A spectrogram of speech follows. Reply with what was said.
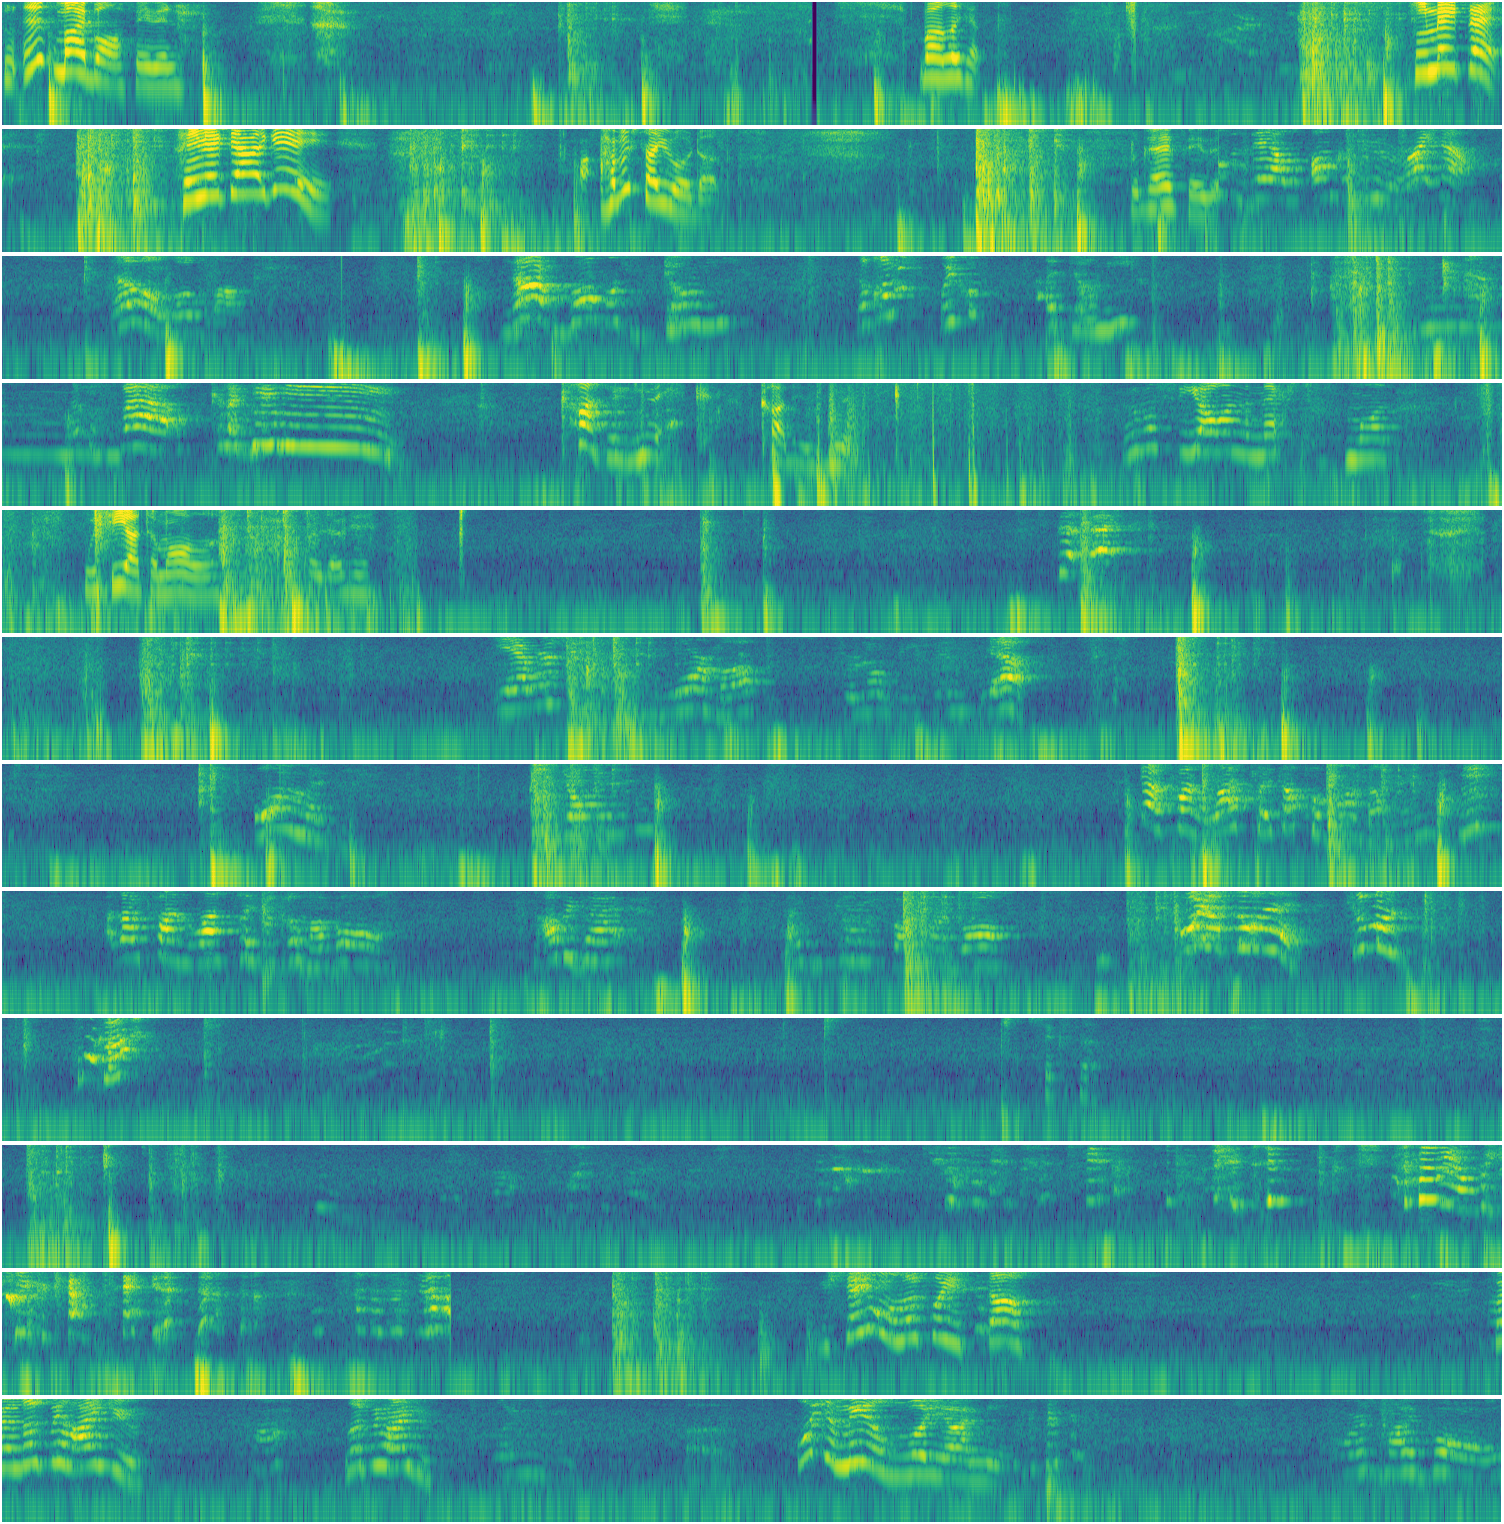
This is my ball, Fabian. Bro, look at. He made that. He made that again. How much time you owed up? Okay, Fabian. neck. Cut his neck. We will see y'all in the next month. We see y'all tomorrow. Okay. You say you want to look for your stuff. Friend, look behind you. Huh? Look behind you. What do you mean? Uh, what do you mean? What do I mean? Where's my ball?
